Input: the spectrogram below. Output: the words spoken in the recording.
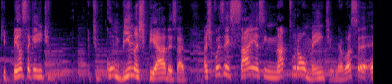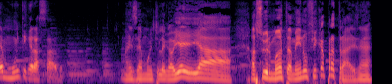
que pensa que a gente, tipo, combina as piadas, sabe? As coisas saem, assim, naturalmente, o negócio é, é muito engraçado. Mas é muito legal. E, aí, a, a sua irmã também não fica pra trás, né?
